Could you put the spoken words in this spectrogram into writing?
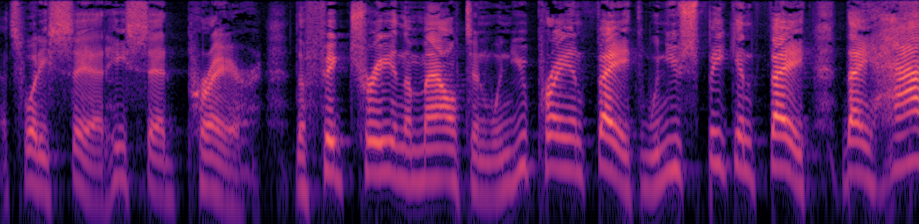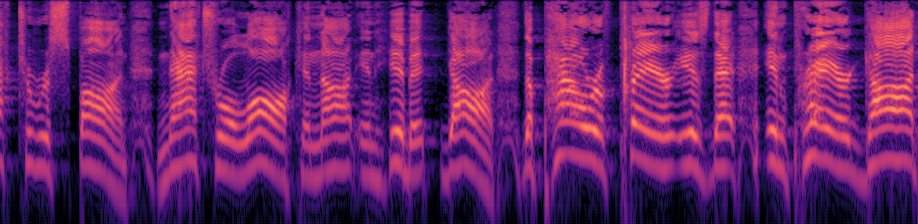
That's what he said. He said prayer the fig tree and the mountain, when you pray in faith, when you speak in faith, they have to respond. Natural law cannot inhibit God. The power of prayer is that in prayer, God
